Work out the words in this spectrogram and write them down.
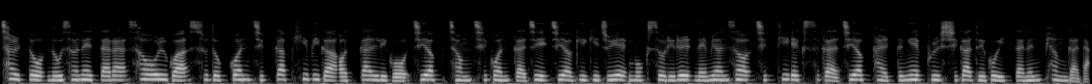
철도 노선에 따라 서울과 수도권 집값 희비가 엇갈리고 지역 정치권까지 지역 이기주의 목소리를 내면서 GTX가 지역 갈등의 불씨가 되고 있다는 평가다.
